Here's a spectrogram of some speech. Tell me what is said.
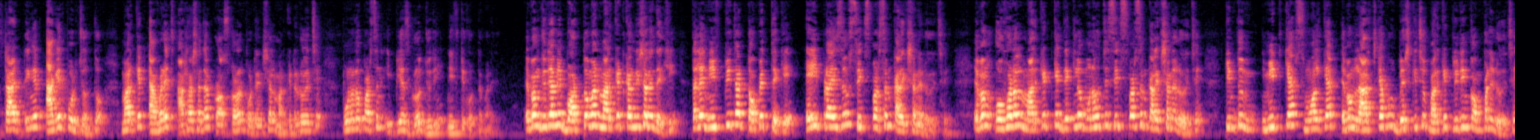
স্টার্টিং এর আগের পর্যন্ত মার্কেট অ্যাভারেজ আঠাশ হাজার ক্রস করার পোটেনশিয়াল মার্কেটে রয়েছে। পনেরো পার্সেন্ট ইপিএস গ্রোথ যদি নিফটি করতে পারে। এবং যদি আমি বর্তমান মার্কেট কন্ডিশনে দেখি, তাহলে নিফটি তার টপের থেকে এই প্রাইসেও সিক্স পার্সেন্ট কালেকশনে রয়েছে। এবং ওভারঅল মার্কেটকে দেখলেও মনে হচ্ছে সিক্স পার্সেন্ট কালেকশনে রয়েছে। কিন্তু মিড ক্যাপ স্মল ক্যাপ এবং লার্জ ক্যাপও বেশ কিছু মার্কেট লিডিং কোম্পানি রয়েছে,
